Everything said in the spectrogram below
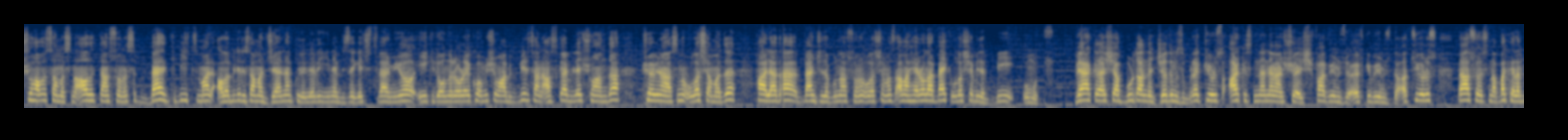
Şu hava savunmasını aldıktan sonrası belki bir ihtimal alabiliriz ama cehennem kuleleri yine bize geçit vermiyor. İyi ki de onları oraya koymuşum abi. Bir tane asker bile şu anda köy binasına ulaşamadı. Hala da bence de bundan sonra ulaşamaz ama herolar belki ulaşabilir. Bir umut. Ve arkadaşlar buradan da cadımızı bırakıyoruz. Arkasından hemen şöyle şifa büyümüzü, öfke büyümüzü de atıyoruz. Daha sonrasında bakalım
